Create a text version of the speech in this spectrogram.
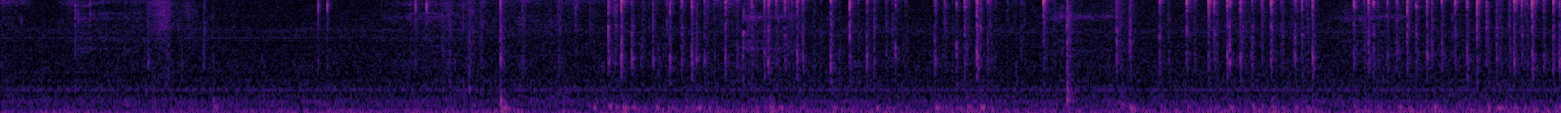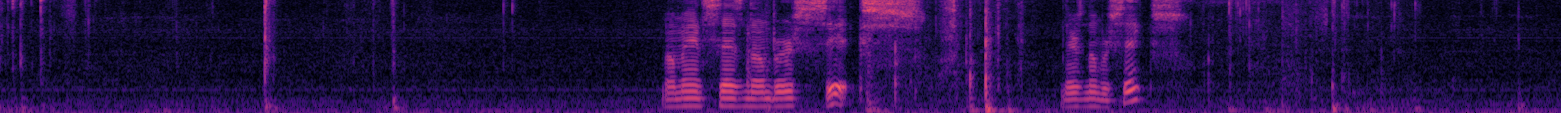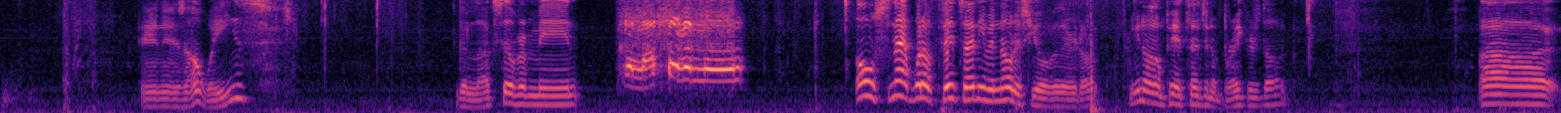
My man says number six. There's number six. And as always, good luck, Silverman. Good luck, Silverman. Oh, snap. What up, Fitz? I didn't even notice you over there, dog. You know I don't pay attention to breakers, dog. Uh,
